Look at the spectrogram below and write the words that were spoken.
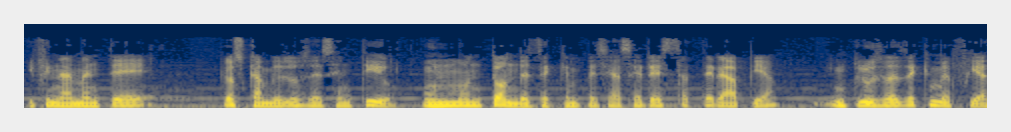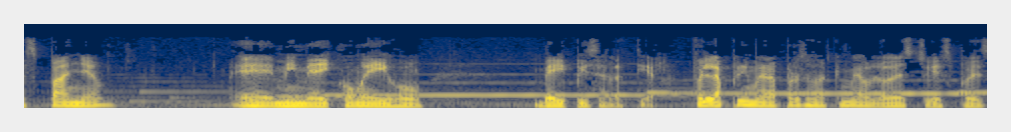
Y finalmente los cambios los he sentido, un montón, desde que empecé a hacer esta terapia, incluso desde que me fui a España, eh, mi médico me dijo, ve y pisa la tierra. Fue la primera persona que me habló de esto y después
